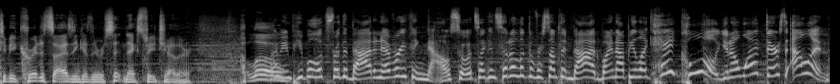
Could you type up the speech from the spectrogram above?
to be criticizing because they were sitting next to each other. Hello. I mean, people look for the bad in everything now. So it's like instead of looking for something bad, why not be like, hey, cool, you know what? There's Ellen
